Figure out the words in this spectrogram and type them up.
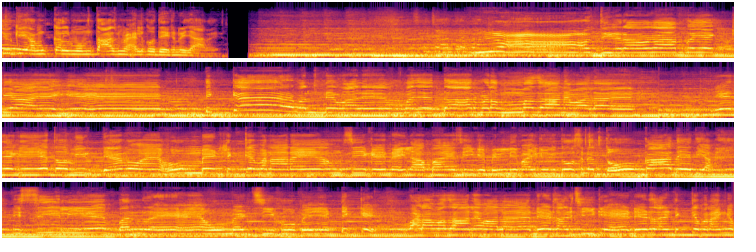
क्योंकि हम कल मुमताज़ महल को देखने जा रहे हैं। दिख रहा होगा आपको ये क्या है। मज़ा आने वाला है। ये देखिए ये तो अभी डेमो है। होम मेड टिक्के बना रहे हैं। हम सीखे नहीं ला पाए सीखे मिल नहीं पाई क्योंकि दोस्त ने धोखा दे दिया। इसीलिए बन रहे हैं होम मेड सीखों पे ये टिक्के। बड़ा मज़ा आने वाला है। ढेर सारी सीखे हैं ढेर सारे टिक्के बनाएँगे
